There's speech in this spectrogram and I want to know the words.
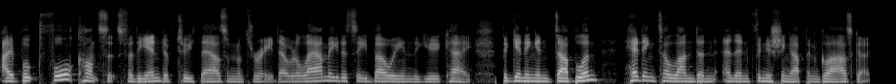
I booked four concerts for the end of 2003 that would allow me to see Bowie in the UK, beginning in Dublin, heading to London, and then finishing up in Glasgow.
